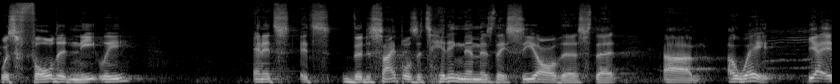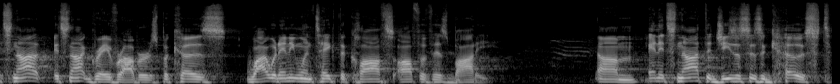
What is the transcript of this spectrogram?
was folded neatly. And it's, it's the disciples, it's hitting them as they see all this that, um, oh, wait, yeah, it's not, it's not grave robbers because why would anyone take the cloths off of his body? Um, and it's not that Jesus is a ghost.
